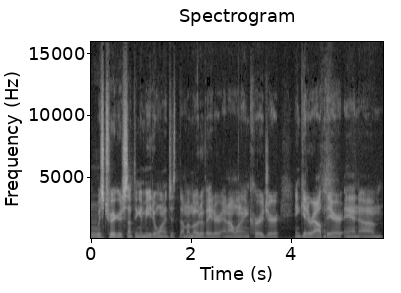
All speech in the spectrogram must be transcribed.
Mm. which triggers something in me to want to just I'm a motivator and I want to encourage her and get her out there. And um,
